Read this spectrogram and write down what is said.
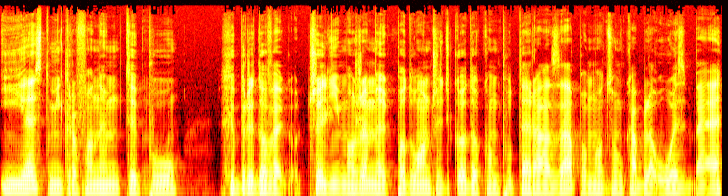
i jest mikrofonem typu hybrydowego, czyli możemy podłączyć go do komputera za pomocą kabla USB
